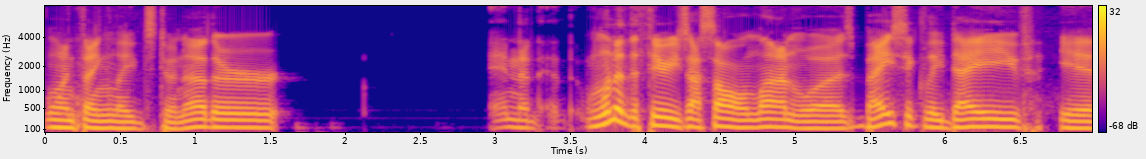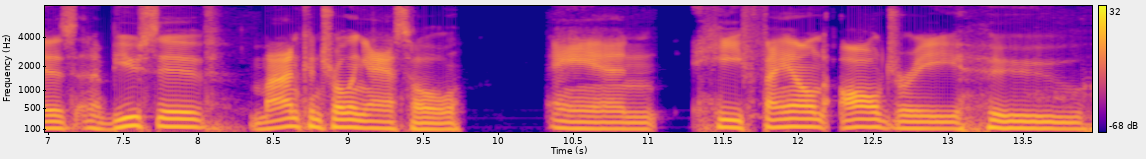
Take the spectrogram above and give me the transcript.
One thing leads to another and the, one of the theories I saw online was basically Dave is an abusive, mind controlling asshole, and he found Audrey who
